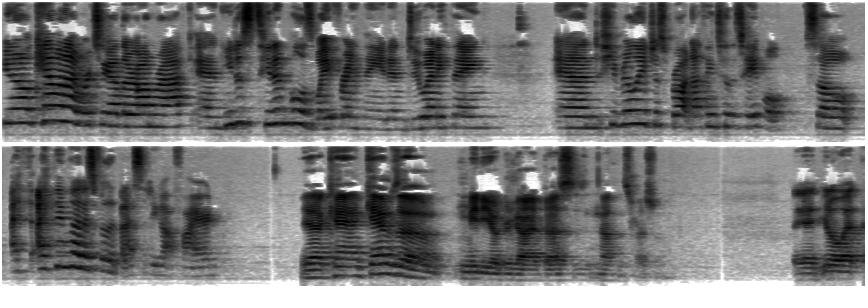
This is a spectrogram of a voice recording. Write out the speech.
You know, Cam and I worked together on RAC, and he just he didn't pull his weight for anything. He didn't do anything, and he really just brought nothing to the table. So I, th- I think that is for the best that he got fired. Yeah, Cam, Cam's a mediocre guy at best. Nothing special. And you know what?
